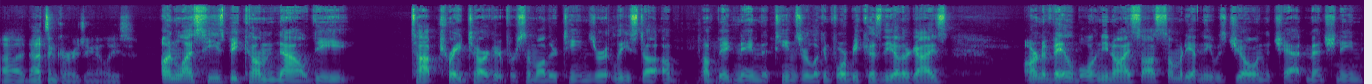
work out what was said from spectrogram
uh, that's encouraging at least. Unless he's become now the top trade target for some other teams, or at least a, a, a big name that teams are looking for, because the other guys aren't available. And you know, I saw somebody, I think it was Joe in the chat mentioning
